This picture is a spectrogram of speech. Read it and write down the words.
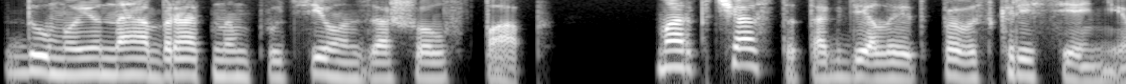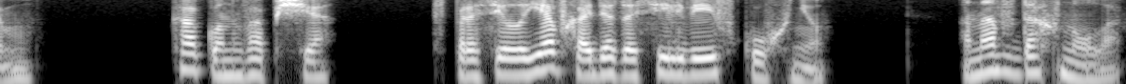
Думаю, на обратном пути он зашел в паб. Марк часто так делает по воскресеньям». «Как он вообще?» — спросила я, входя за Сильвией в кухню. Она вздохнула.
